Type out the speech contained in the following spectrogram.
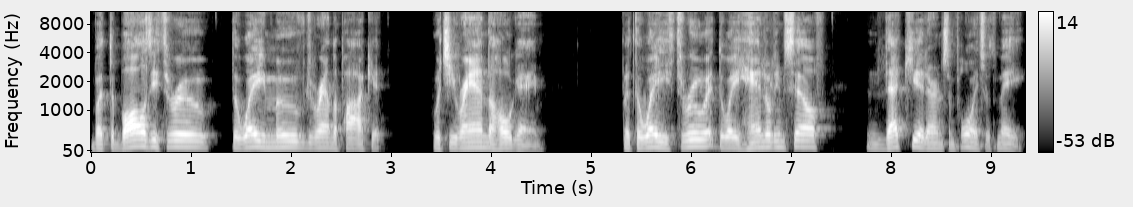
But the balls he threw, the way he moved around the pocket, which he ran the whole game. But the way he threw it, the way he handled himself, that kid earned some points with me.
